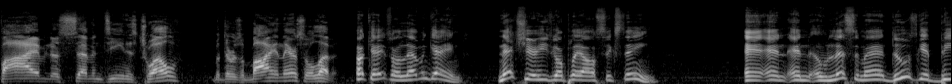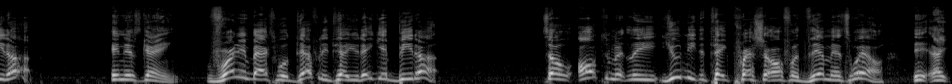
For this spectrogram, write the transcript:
five to seventeen is twelve, but there was a bye in there, so eleven. Okay, so 11 games. Next year, he's going to play all 16. And, and, and uh, listen, man, dudes get beat up in this game. Running backs will definitely tell you they get beat up. So ultimately, you need to take pressure off of them as well. it, like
